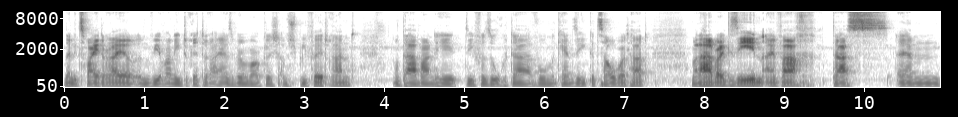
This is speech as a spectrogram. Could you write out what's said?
dann die zweite Reihe und wir waren die dritte Reihe. Also wir waren wirklich am Spielfeldrand und da waren die, die Versuche da, wo Mackenzie gezaubert hat. Man hat aber gesehen einfach, dass ähm,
